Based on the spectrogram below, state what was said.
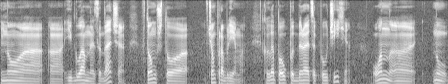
но э, их главная задача в том, что в чем проблема? Когда паук подбирается к паучихе, он, э, ну,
